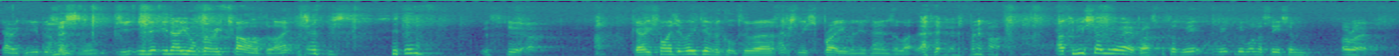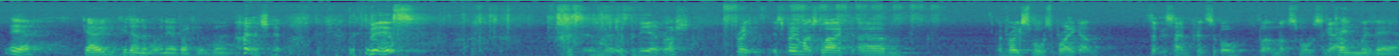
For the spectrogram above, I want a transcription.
Gary, can you be And sensible? You, you, know- you know you're very childlike. This here, Gary finds it very difficult to uh, actually spray when his hands are like that. yeah, very hard. Oh, can you show your airbrush because we, we, we want to see some All right. Yeah, Gary, if you don't know what an airbrush looks like. Shit. this, this is, this is the airbrush. Very, it's very much like um, a very small spray gun. It's like the same principle, but on a lot smaller A scale. pen with air.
